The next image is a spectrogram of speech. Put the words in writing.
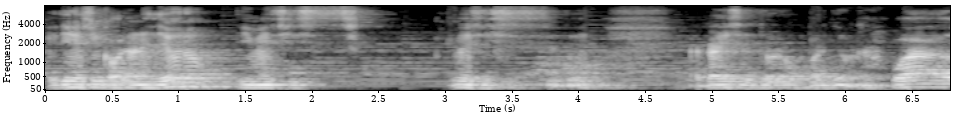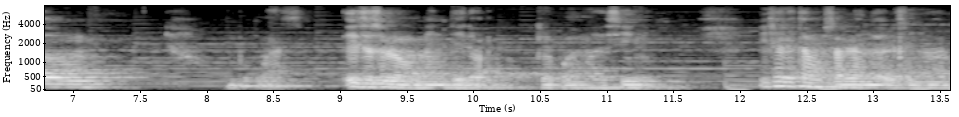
que tiene 5 balones de oro y Messi, Messi este, acá dice todos los partidos que ha jugado, un poco más. Eso es solamente lo que podemos decir. Y ya que estamos hablando del señor,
